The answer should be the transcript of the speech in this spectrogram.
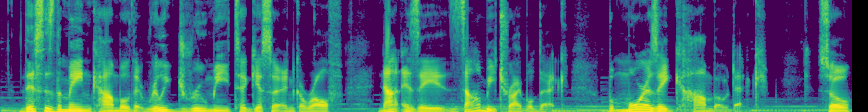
this is the main combo that really drew me to Gisa and Geralf, not as a zombie tribal deck, but more as a combo deck. So,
